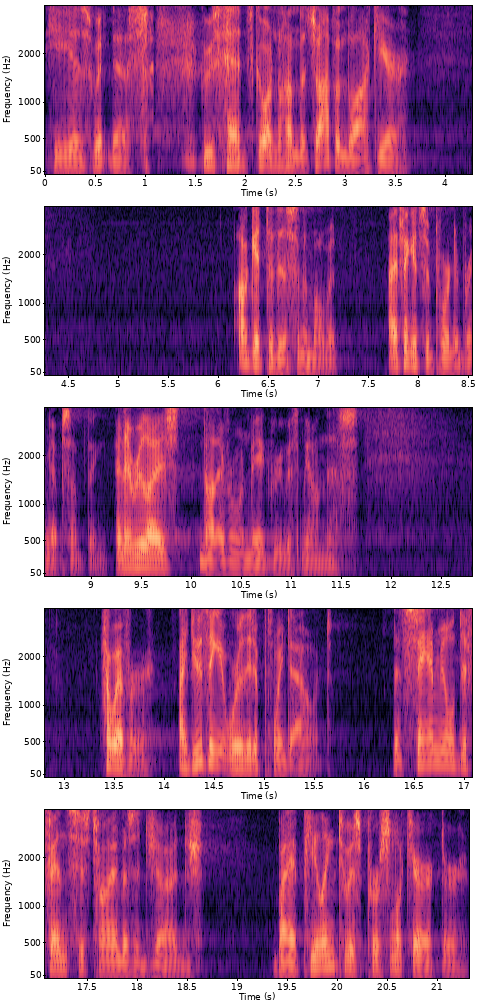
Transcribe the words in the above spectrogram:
He is witness. Whose head's going on the chopping block here? I'll get to this in a moment. I think it's important to bring up something. And I realize not everyone may agree with me on this. However, I do think it worthy to point out that Samuel defends his time as a judge by appealing to his personal character,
